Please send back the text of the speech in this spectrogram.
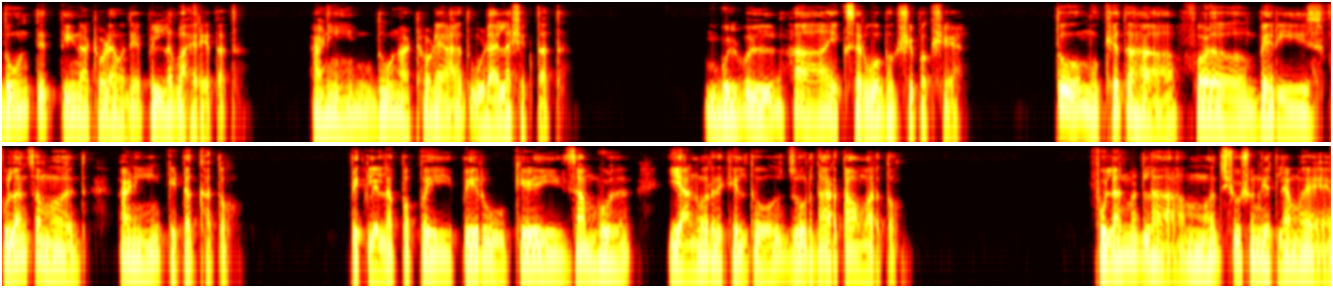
दोन ते तीन आठवड्यामध्ये पिल्लं बाहेर येतात आणि दोन आठवड्यात उडायला शिकतात. बुलबुल हा एक सर्वभक्षी पक्षी आहे. तो मुख्यतः फळं बेरीज फुलांचा मध आणि कीटक खातो. पिकलेला पपई पेरू केळी जांभूळ यांवर देखील तो जोरदार ताव मारतो. फुलांमधला मध शोषून घेतल्यामुळे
